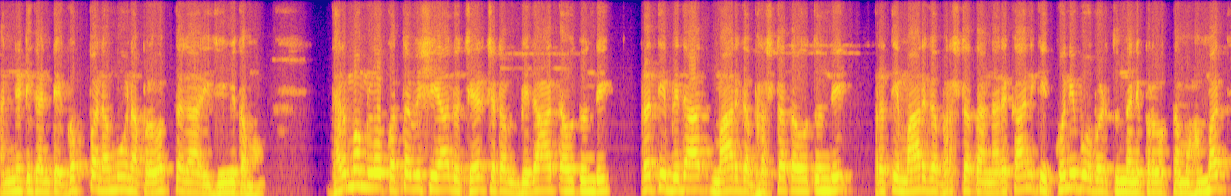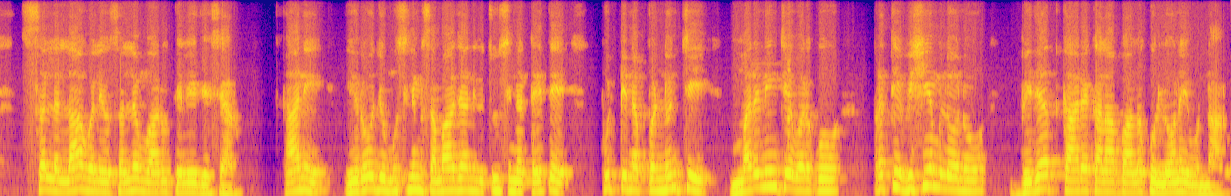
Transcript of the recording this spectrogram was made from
అన్నిటికంటే గొప్ప నమూనా ప్రవక్త గారి జీవితము. ధర్మంలో కొత్త విషయాలు చేర్చడం బిదాత్ అవుతుంది ప్రతి బిదాత్ మార్గ భ్రష్టత అవుతుంది ప్రతి మార్గ భ్రష్టత నరకానికి కొనిపోబడుతుందని ప్రవక్త ముహమ్మద్ సల్లల్లాహు అలీ వసల్లం వారు తెలియజేశారు. కానీ ఈరోజు ముస్లిం సమాజానికి చూసినట్టయితే పుట్టినప్పటి నుంచి మరణించే వరకు ప్రతి విషయంలోనూ బిదత్ కార్యకలాపాలకు లోనై ఉన్నారు.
